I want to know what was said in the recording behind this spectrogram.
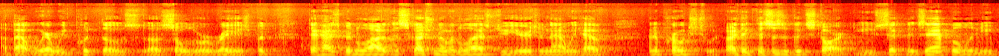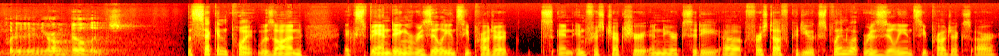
about where we put those uh, solar arrays. But there has been a lot of discussion over the last few years, and now we have an approach to it. But I think this is a good start. You set an example and you put it in your own buildings. The second point was on expanding resiliency projects and infrastructure in New York City. Uh, first off, could you explain what resiliency projects are?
